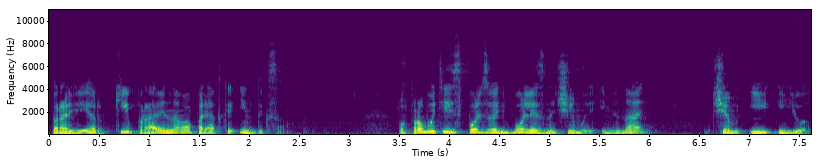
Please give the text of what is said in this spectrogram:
проверки правильного порядка индексов. Попробуйте использовать более значимые имена, чем и и j,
